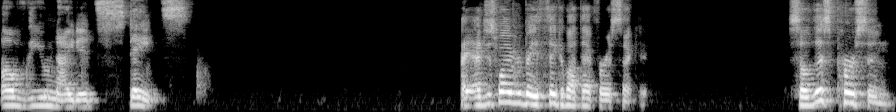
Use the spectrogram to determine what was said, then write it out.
of the United States. I, I just want everybody to think about that for a second. So this person,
